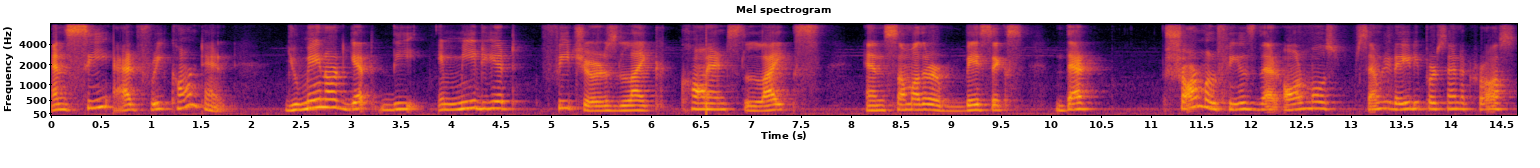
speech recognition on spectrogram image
and see ad-free content. You may not get the immediate features like comments, likes, and some other basics that Shaurmal feels that almost 70 to 80% across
